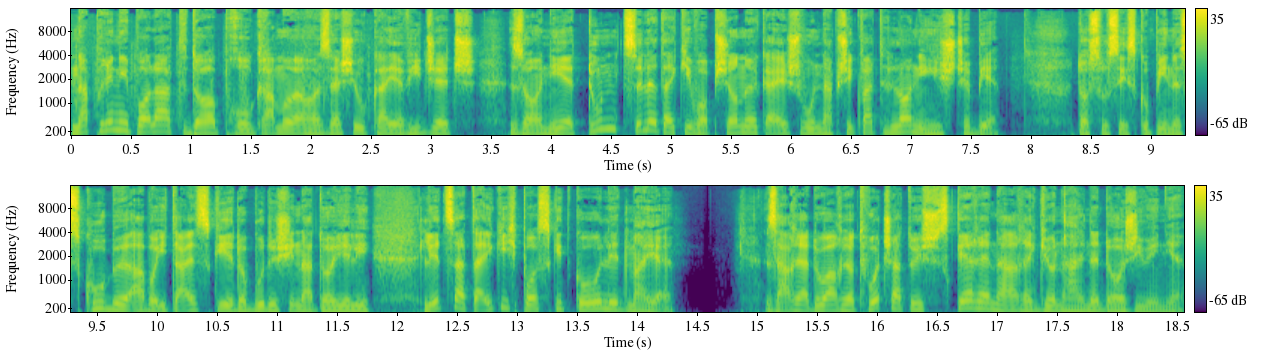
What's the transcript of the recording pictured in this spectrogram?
Na první pohled do programového zešiwka je widzieć, że nie je tun cyle taki obširny, kajž wun na przykład loni jeszcze bie. To sú se skupiny z Kuby abo Italskie do Budyšina dojeli, lica takich poskitków lidmaje. Zariadowario twuča tuž skere na regionalne dožiwienie.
